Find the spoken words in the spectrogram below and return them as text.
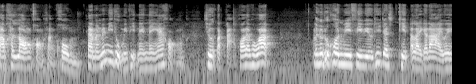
ตามคันลองของสังคม แต่มันไม่มีถูกมีผิดในในแง่ของเชิงตรรกะ เพราะอะไรเพราะว่ามนุษย์ทุกคนมีฟรีวิวที่จะคิดอะไรก็ได้เว้ย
